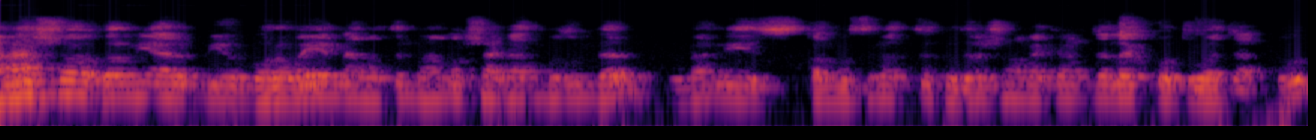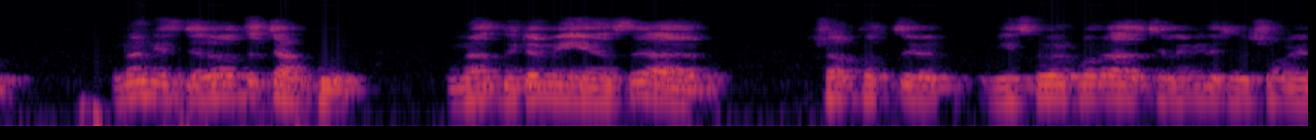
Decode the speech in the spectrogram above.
আমার সহকর্মী আর প্রিয় বড় ভাইয়ের নাম হচ্ছে মোহাম্মদ সাকাত মজুমদার। ওনার নিজ কর্মস্থল হচ্ছে উপজেলা সমবায় কার্যালয় কচুয়া চাঁদপুর। ওনার নিজ জেলা হচ্ছে চাঁদপুর। ওনার দুইটা মেয়ে আছে আর সব হচ্ছে নিউজ পেপার পড়া আর ছেলে মেয়েদের সাথে সময়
